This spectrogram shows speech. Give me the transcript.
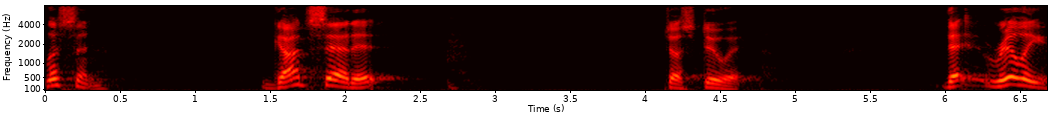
Listen, God said it. Just do it. That really,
